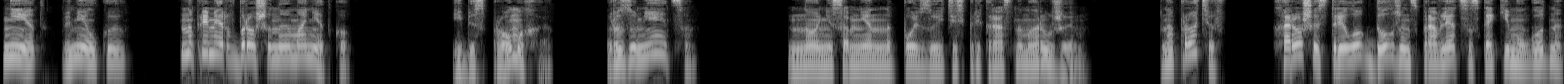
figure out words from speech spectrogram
«Нет, в мелкую. Например, в брошенную монетку». И без промаха? Разумеется. Но, несомненно, пользуетесь прекрасным оружием. Напротив, хороший стрелок должен справляться с каким угодно.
